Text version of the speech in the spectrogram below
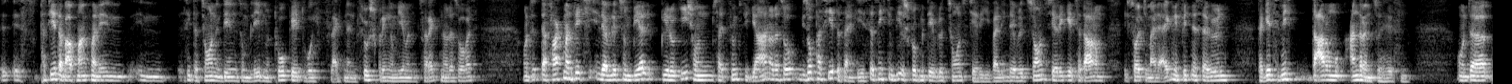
es passiert aber auch manchmal in, in, Situationen, in denen es um Leben und Tod geht, wo ich vielleicht in einen Fluss springe, um jemanden zu retten oder sowas. Und da fragt man sich in der Biologie schon seit 50 Jahren oder so, wieso passiert das eigentlich? Ist das nicht im Widerspruch mit der Evolutionstheorie? Weil in der Evolutionstheorie geht es ja darum, ich sollte meine eigene Fitness erhöhen. Da geht es nicht darum, anderen zu helfen. Und äh,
